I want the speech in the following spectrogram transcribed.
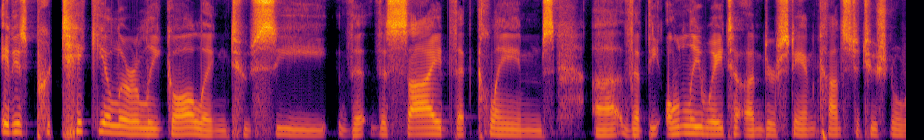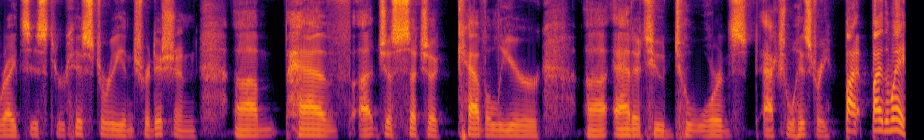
it is particularly galling to see the the side that claims uh, that the only way to understand constitutional rights is through history and tradition um, have uh, just such a cavalier uh, attitude towards actual history. By, by the way,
